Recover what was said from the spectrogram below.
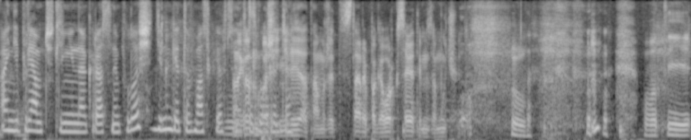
Да, они прям чуть ли не на Красной площади, ну где-то в Москве, в центре На Красной площади нельзя, там уже старая поговорка советами замучают. Вот, и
